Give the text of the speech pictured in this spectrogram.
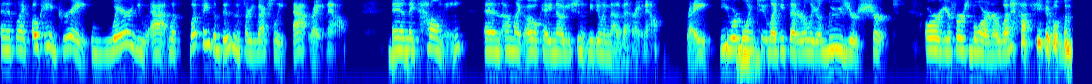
And it's like, okay, great. Where are you at? What's what phase of business are you actually at right now? And they tell me, and I'm like, oh, okay, no, you shouldn't be doing that event right now right? You are going to, like you said earlier, lose your shirt. or your firstborn or what have you.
